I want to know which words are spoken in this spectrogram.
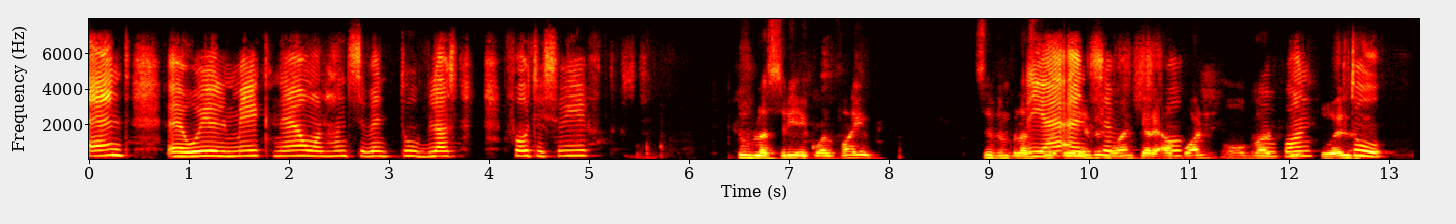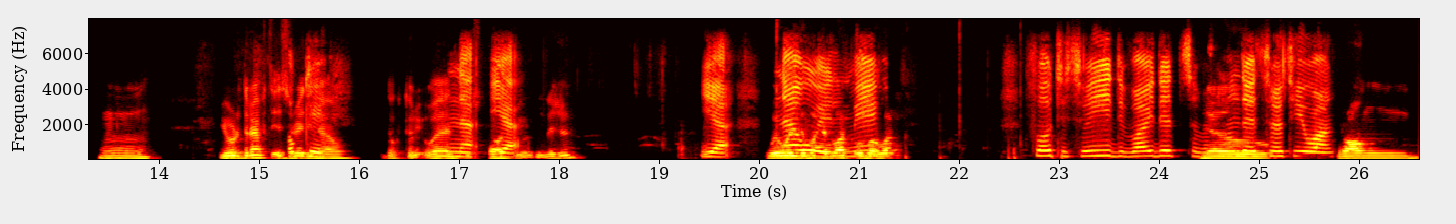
And uh, we'll make now 172 plus 43. Two plus three equal five. Seven plus Yeah, four, eleven. seven, One carry up one over one, two, 12. 2. Mm. Your draft is ready now, Dr. Iwan, to Na- start yeah. your division. Yeah, We will Now divide we'll what over make what? 43 divided 731. Wrong,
